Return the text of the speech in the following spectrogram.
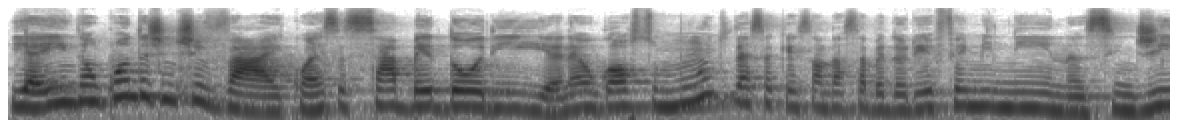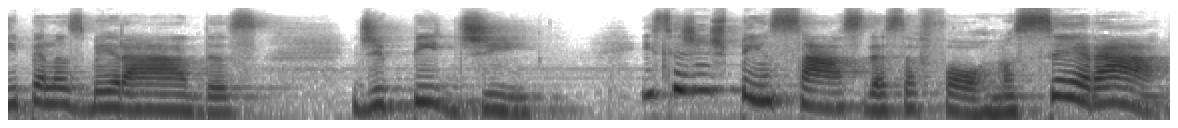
E aí, então, quando a gente vai com essa sabedoria, né? Eu gosto muito dessa questão da sabedoria feminina, assim, de ir pelas beiradas, de pedir. E se a gente pensasse dessa forma, será?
